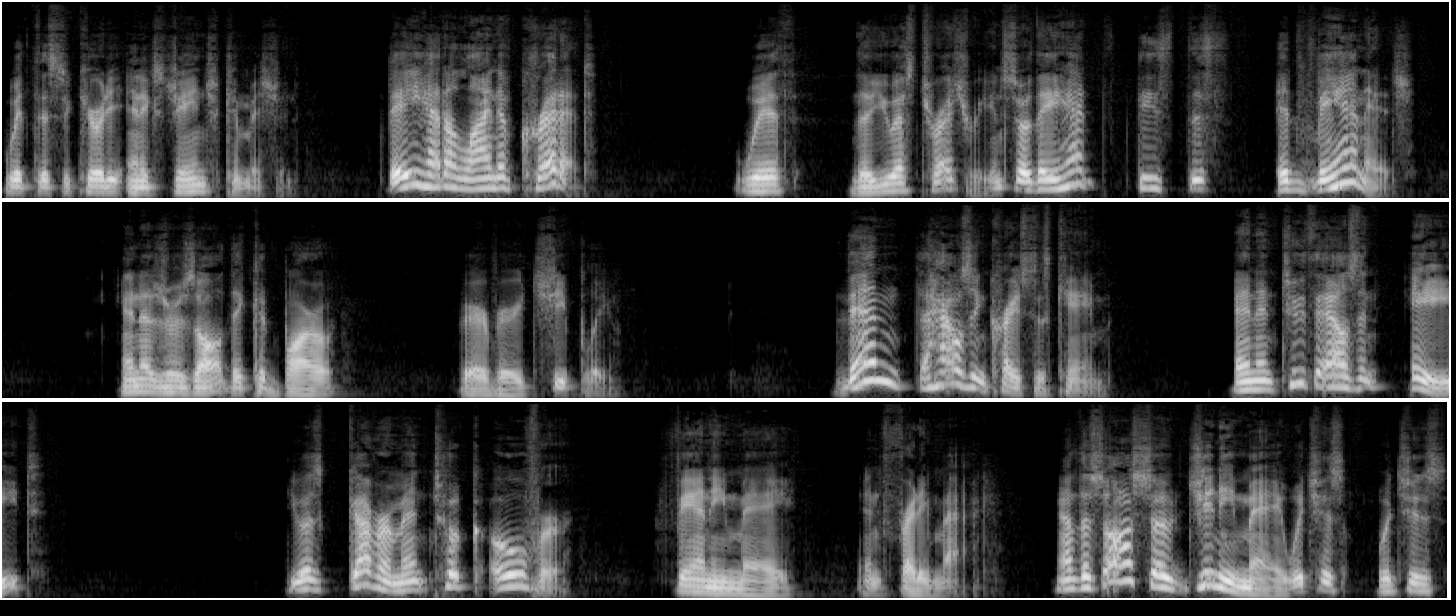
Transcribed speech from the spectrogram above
with the Security and Exchange Commission. They had a line of credit with the US Treasury. And so they had these this advantage. And as a result, they could borrow very, very cheaply. Then the housing crisis came. And in 2008, the US government took over Fannie Mae and Freddie Mac. Now there's also Ginnie Mae, which is which is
